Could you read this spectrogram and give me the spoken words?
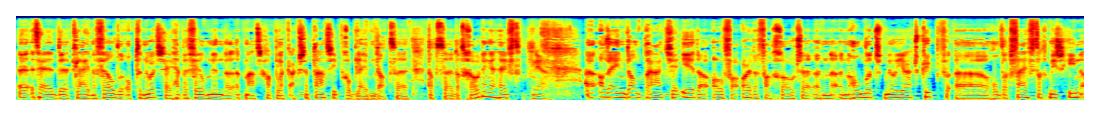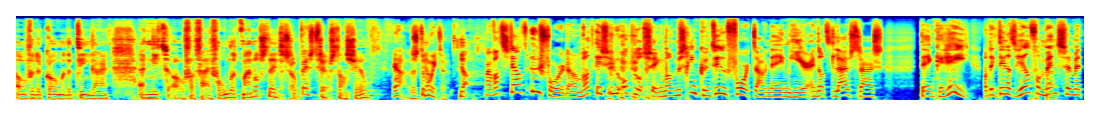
uh, het, de kleine velden op de Noordzee hebben veel minder het maatschappelijk acceptatieprobleem dat, uh, dat, dat Groningen heeft. Ja. Uh, alleen dan praat je eerder over orde van grootte een, een 100 miljard kuub, uh, 150 misschien over de komende 10 jaar. En niet over 500, maar nog steeds Dat is ook best veel. Ja, dat is de moeite. Ja, Maar wat stelt u voor dan? Wat is uw oplossing? Want misschien kunt u een voortouw nemen hier en dat luisteraars denken: hé, hey, want ik denk dat heel veel mensen met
